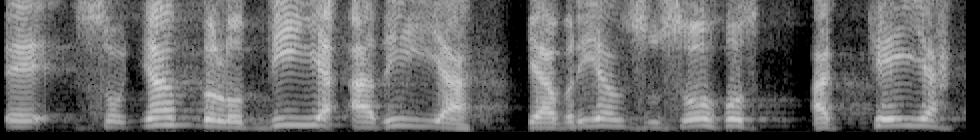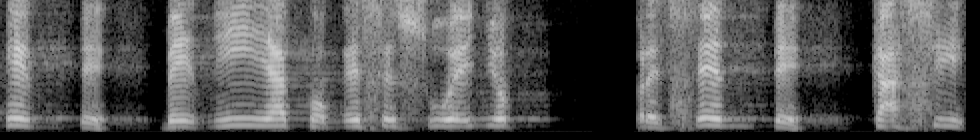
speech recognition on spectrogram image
eh, soñándolo día a día, que abrían sus ojos, aquella gente venía con ese sueño presente, casi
